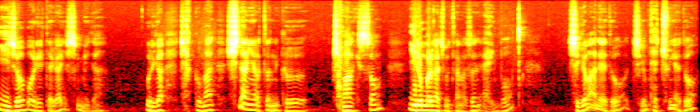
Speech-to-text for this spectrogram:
잊어버릴 때가 있습니다. 우리가 자꾸만 신앙의 어떤 그 정확성 이런 걸 갖지 못한 것은 에이 뭐 지금 안 해도 지금 대충 해도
